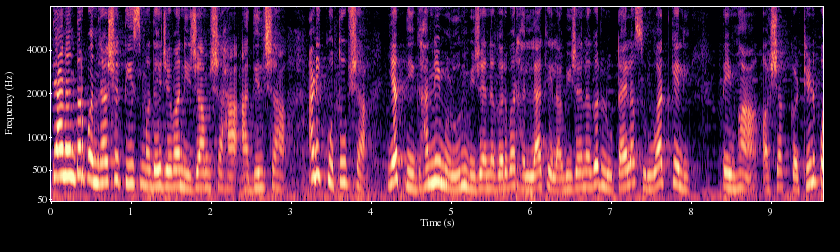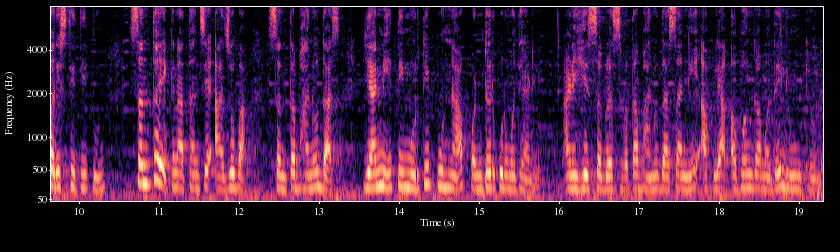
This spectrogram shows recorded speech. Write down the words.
त्यानंतर पंधराशे तीसमध्ये जेव्हा निजामशहा आदिलशहा आणि कुतुबशहा या तिघांनी मिळून विजयनगरवर हल्ला केला विजयनगर लुटायला सुरुवात केली तेव्हा अशा कठीण परिस्थितीतून संत एकनाथांचे आजोबा संत भानुदास यांनी ती मूर्ती पुन्हा पंढरपूरमध्ये आणली. आणि हे सगळं स्वतः भानुदासांनी आपल्या अभंगामध्ये लिहून ठेवलं.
